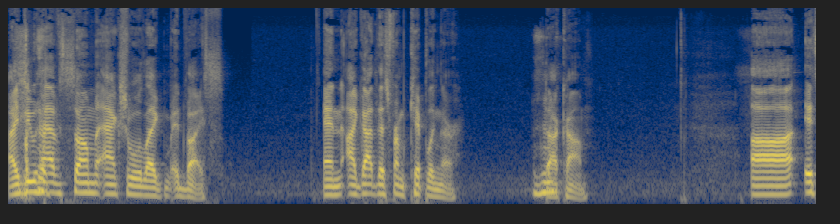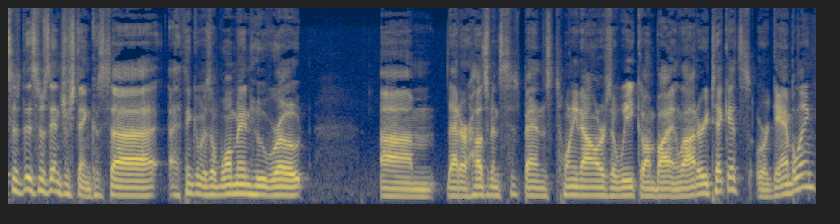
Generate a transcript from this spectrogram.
I do have some actual like advice, and I got this from Kiplinger.com. Uh, it's this was interesting because uh, I think it was a woman who wrote um, that her husband spends twenty dollars a week on buying lottery tickets or gambling,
